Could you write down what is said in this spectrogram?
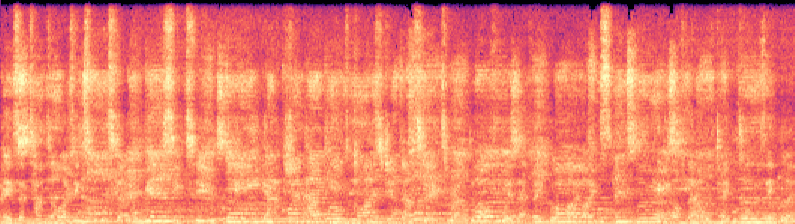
It's a tantalising sports day on BBC Two. League action and world-class gymnastics rounded off with FA Cup highlights. Kicking off now with table toppers England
